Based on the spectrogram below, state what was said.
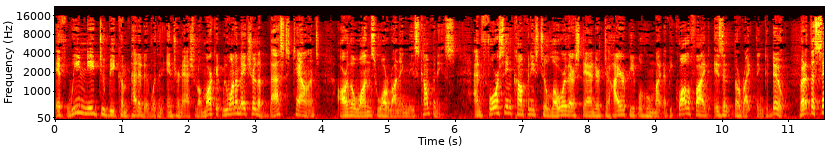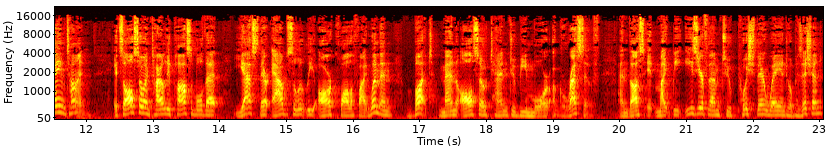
if we need to be competitive with an international market, we want to make sure the best talent are the ones who are running these companies. And forcing companies to lower their standard to hire people who might not be qualified isn't the right thing to do. But at the same time, it's also entirely possible that, yes, there absolutely are qualified women, but men also tend to be more aggressive. And thus, it might be easier for them to push their way into a position,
